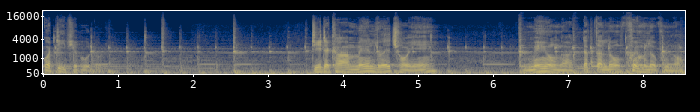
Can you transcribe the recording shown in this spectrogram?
ကွက်တိဖြစ်ဖို့လိုတယ်ဒီတစ်ခါမင်းလွဲချော်ရင်မင်းုံကတစ်သက်လုံးခွင့်မလုပ်ဘူးနော်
